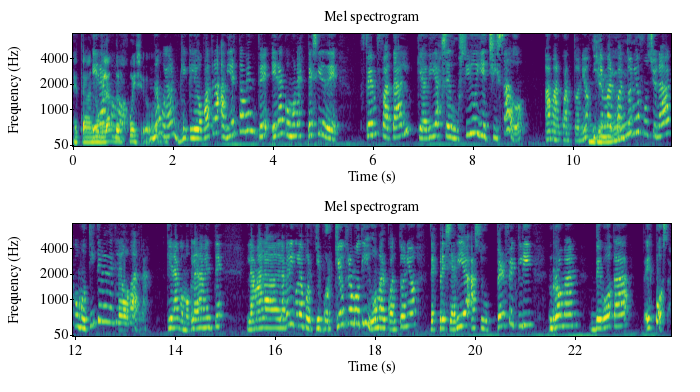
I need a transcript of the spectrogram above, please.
Estaba, nublando como- el juicio. No, weón, que Cleopatra abiertamente era como una especie de femme fatal que había seducido y hechizado a Marco Antonio y que Marco Antonio funcionaba como títere de Cleopatra, que era como claramente la mala de la película porque por qué otro motivo Marco Antonio despreciaría a su perfectly Roman devota esposa.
